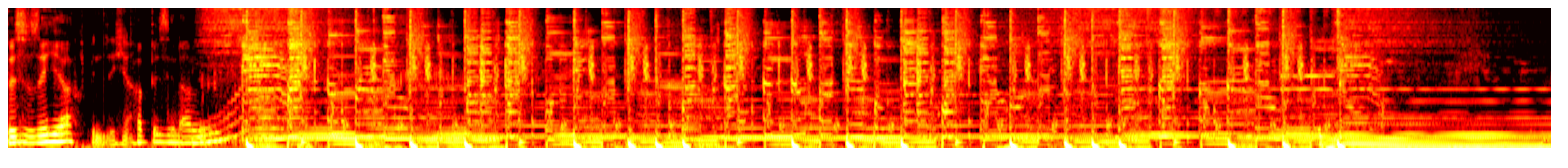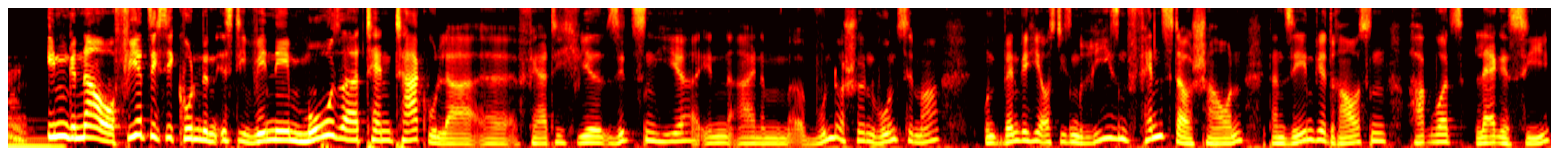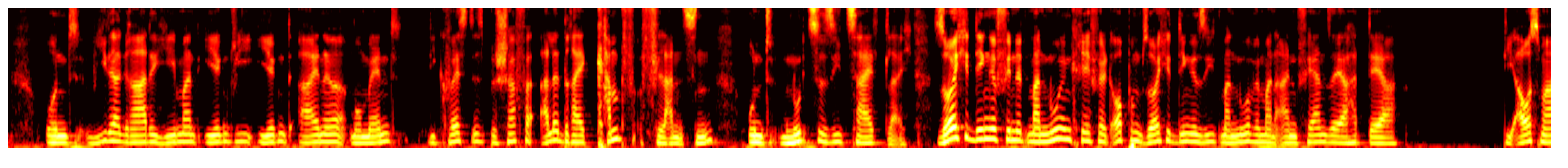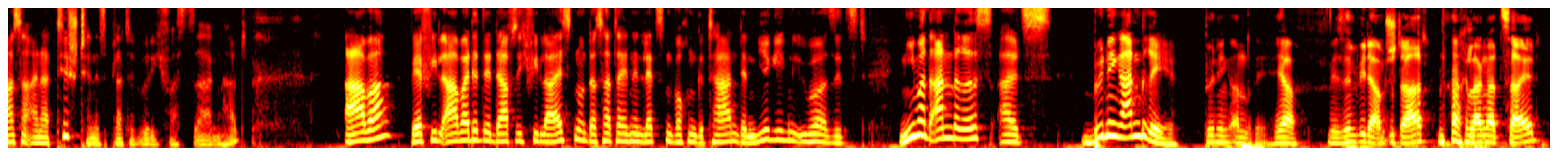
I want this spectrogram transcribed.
Bist du sicher? Ich bin sicher. Hab ein bisschen Angst. In genau 40 Sekunden ist die Venemosa Tentacula äh, fertig. Wir sitzen hier in einem wunderschönen Wohnzimmer und wenn wir hier aus diesem riesen Fenster schauen, dann sehen wir draußen Hogwarts Legacy und wieder gerade jemand irgendwie irgendeine Moment die Quest ist, beschaffe alle drei Kampfpflanzen und nutze sie zeitgleich. Solche Dinge findet man nur in Krefeld-Oppum, solche Dinge sieht man nur, wenn man einen Fernseher hat, der die Ausmaße einer Tischtennisplatte, würde ich fast sagen, hat. Aber wer viel arbeitet, der darf sich viel leisten und das hat er in den letzten Wochen getan, denn mir gegenüber sitzt niemand anderes als Bünning André. Bünning André, ja. Wir sind wieder am Start nach langer Zeit.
